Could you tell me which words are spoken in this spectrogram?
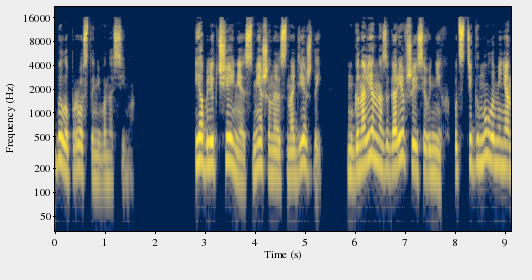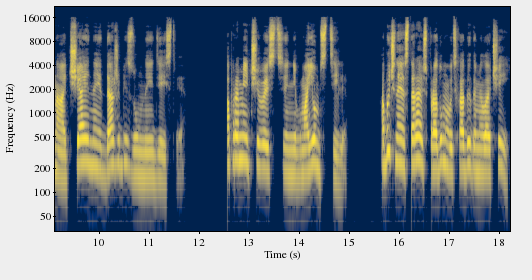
было просто невыносимо и облегчение, смешанное с надеждой, мгновенно загоревшееся в них, подстегнуло меня на отчаянные, даже безумные действия. Опрометчивость не в моем стиле. Обычно я стараюсь продумывать ходы до мелочей,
